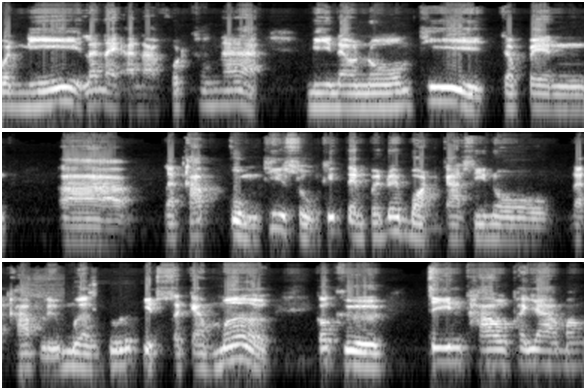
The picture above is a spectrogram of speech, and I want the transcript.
วันนี้และในอนาคตข้างหน้า มีแนวโน้มที่จะเป็นนะครับกลุ่มที่สูงที่เต็มไปด้วยบ่อนคาสิโนนะครับหรือเมืองธุรกิจสแกมเมอร์ก็คือจีนเทาพญามัง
